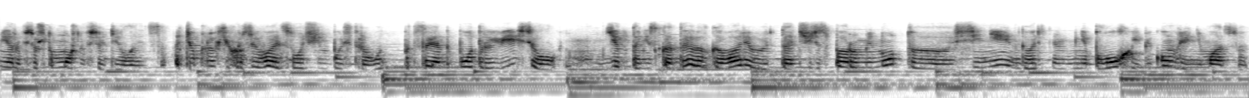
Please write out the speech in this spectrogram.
меры, все, что можно, все делается. Отек легких развивается очень быстро. Вот пациент бодрый, весел, едут они с КТ, разговаривают, а через пару минут э, синеет, говорит, мне плохо, и бегом в реанимацию.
